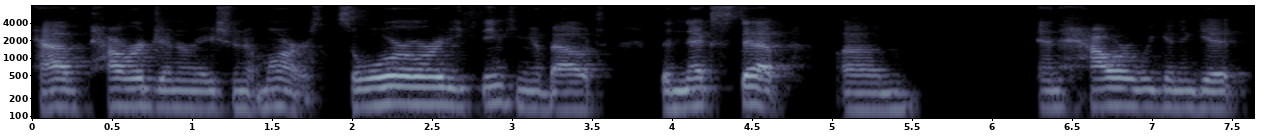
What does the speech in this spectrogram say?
have power generation at Mars? So we're already thinking about the next step um, and how are we going to get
